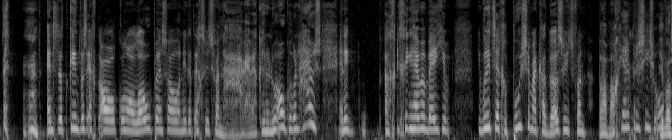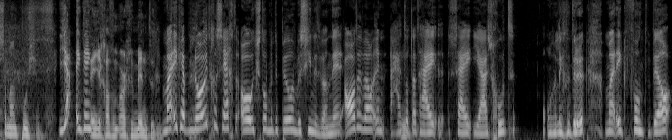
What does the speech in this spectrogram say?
En dat kind was echt al, kon al lopen en zo. En ik had echt zoiets van. Nou, wij, kunnen nu ook weer een huis. En ik ging hem een beetje. Ik wil niet zeggen pushen, maar ik had wel zoiets van. Waar wacht jij precies op? Je was hem aan het pushen. Ja, ik denk. En je gaf hem argumenten. Maar ik heb nooit gezegd, oh, ik stop met de pil en we zien het wel. Nee, altijd wel in, totdat hij zei, ja, is goed, onderliggende druk. Maar ik vond wel,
